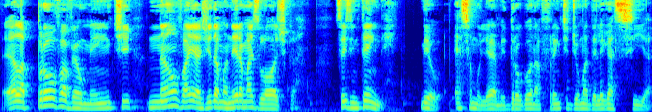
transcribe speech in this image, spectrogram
Ela provavelmente não vai agir da maneira mais lógica. Vocês entendem? Meu, essa mulher me drogou na frente de uma delegacia.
